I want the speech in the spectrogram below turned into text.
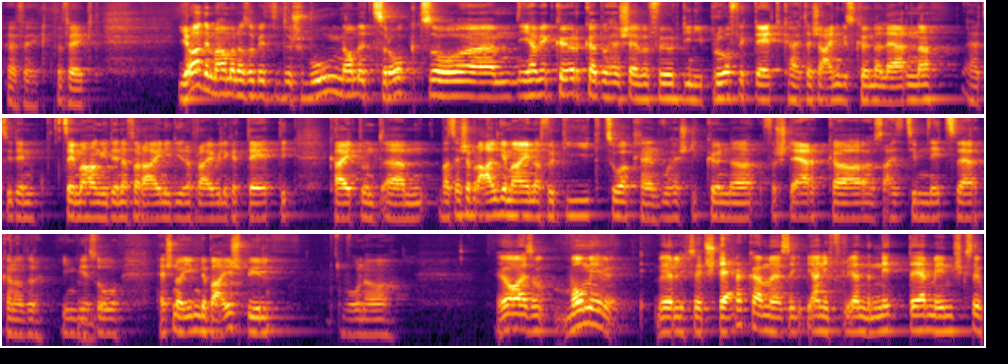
Perfekt, perfekt. Ja, dann machen wir noch so ein bisschen den Schwung nochmal zurück. So, ähm, ich habe gehört, du hast eben für deine berufliche Tätigkeit hast einiges können lernen äh, in dem Zusammenhang in diesen Vereinen, in deiner freiwilligen Tätigkeit. Und ähm, was hast du aber allgemein für dich dazu gelernt? Wo hast du dich können verstärken, sei es jetzt im Netzwerken oder irgendwie mhm. so? Hast du noch irgendein Beispiel, wo noch... Ja, also wo mich ehrlich gesagt stärker. Also ich war früher nicht der Mensch, der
